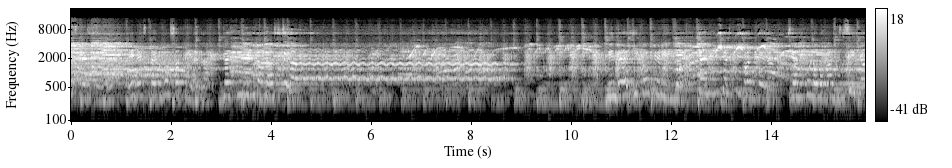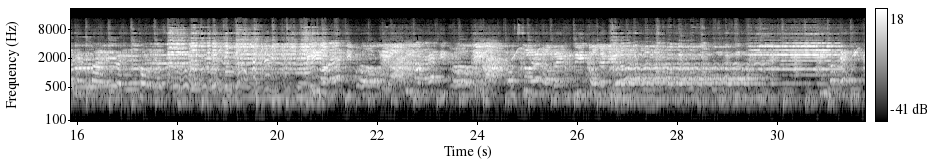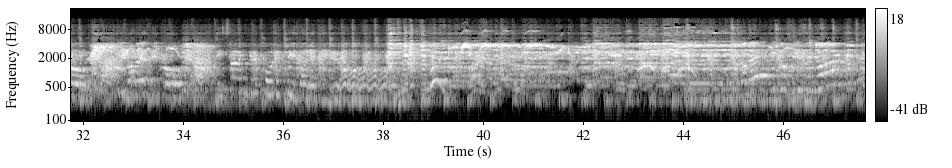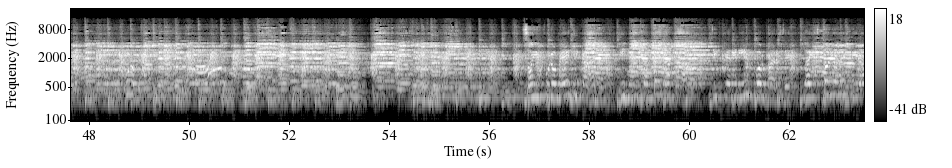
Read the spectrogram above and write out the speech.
Soy puro mexicano y nunca te Si quieren informarse, la historia les dirá.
